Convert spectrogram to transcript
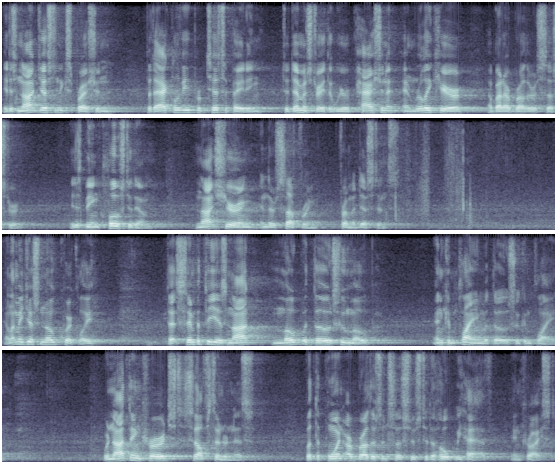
It is not just an expression, but actively participating to demonstrate that we are passionate and really care about our brother or sister. It is being close to them, not sharing in their suffering from a distance. And let me just note quickly that sympathy is not mope with those who mope and complain with those who complain. We're not to encourage self centeredness, but to point our brothers and sisters to the hope we have in Christ.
